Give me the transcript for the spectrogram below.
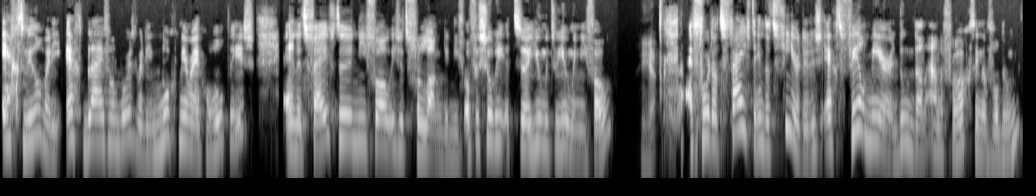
echt wil, waar die echt blij van wordt, waar die nog meer mee geholpen is. En het vijfde niveau is het verlangde niveau. Of sorry, het human-to-human uh, niveau. Ja. En voor dat vijfde en dat vierde, dus echt veel meer doen dan aan de verwachtingen voldoen.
